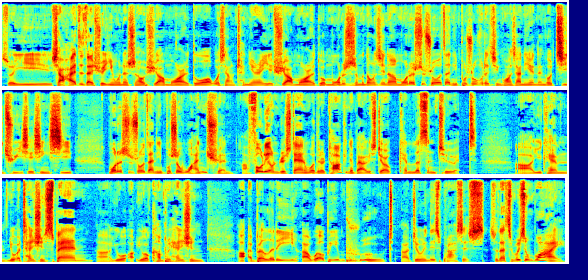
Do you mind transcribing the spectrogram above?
所以小孩子在学英文的时候需要磨耳朵，我想成年人也需要磨耳朵。磨的是什么东西呢？磨的是说，在你不舒服的情况下，你也能够汲取一些信息。磨的是说，在你不是完全啊，fully understand what they're talking about，you still can listen to it。啊，you can your attention span 啊，your your comprehension 啊，ability 啊，will be improved 啊，during this process。So that's the reason why。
